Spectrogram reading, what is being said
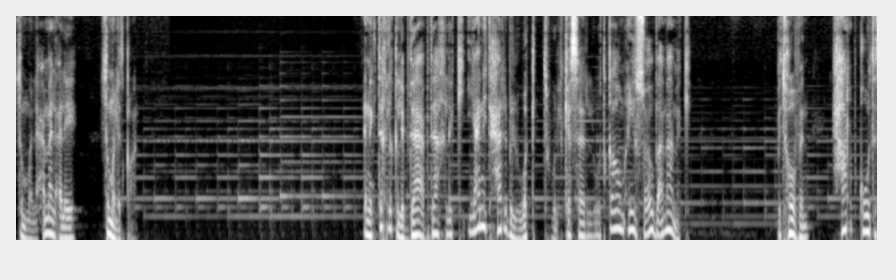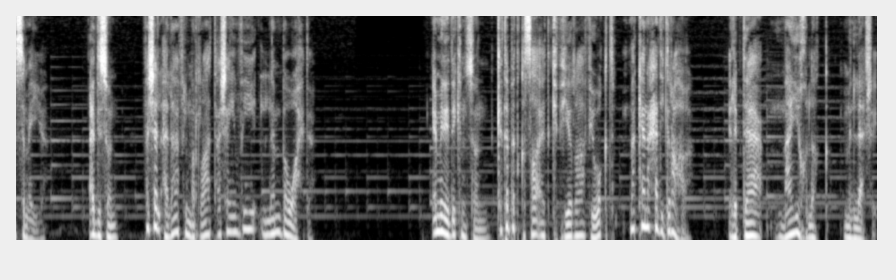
ثم العمل عليه ثم الإتقان. أنك تخلق الإبداع بداخلك يعني تحارب الوقت والكسل وتقاوم أي صعوبة أمامك. بيتهوفن حارب قوة السمعية. أديسون فشل آلاف المرات عشان يضيء لمبة واحدة. إيميلي ديكنسون كتبت قصائد كثيرة في وقت ما كان أحد يقراها. الإبداع ما يخلق من لا شيء.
